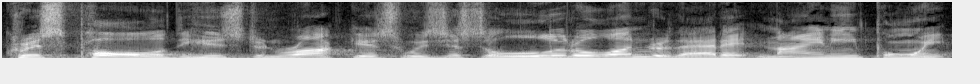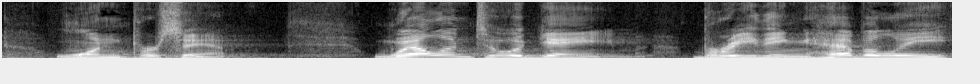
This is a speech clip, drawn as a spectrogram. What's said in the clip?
Chris Paul of the Houston Rockets was just a little under that at 90.1%. Well into a game, breathing heavily,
